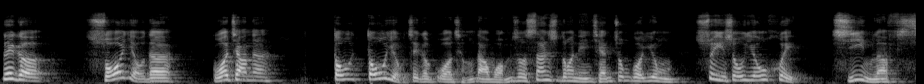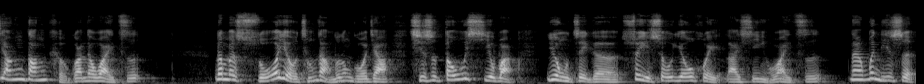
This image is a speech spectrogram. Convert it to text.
那个所有的国家呢，都都有这个过程。那我们说，三十多年前，中国用税收优惠吸引了相当可观的外资。那么，所有成长中的国家其实都希望用这个税收优惠来吸引外资。那问题是，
